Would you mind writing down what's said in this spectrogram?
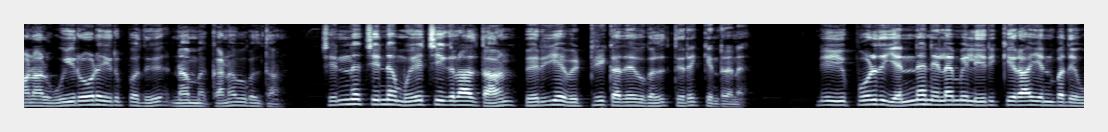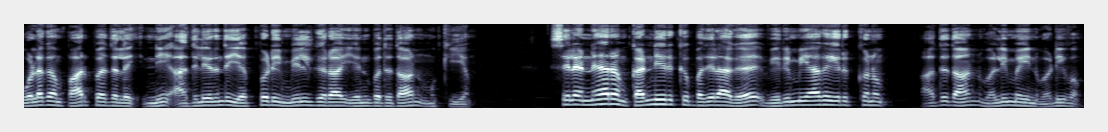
ஆனால் உயிரோடு இருப்பது நம்ம கனவுகள் தான் சின்ன சின்ன முயற்சிகளால் தான் பெரிய வெற்றி கதவுகள் திறக்கின்றன. நீ இப்பொழுது என்ன நிலைமையில் இருக்கிறாய் என்பதை உலகம் பார்ப்பதில்லை. நீ அதிலிருந்து எப்படி மீள்கிறாய் என்பதுதான் முக்கியம். சில நேரம் கண்ணீருக்கு பதிலாக வெறுமையாக இருக்கணும். அதுதான் வலிமையின் வடிவம்.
